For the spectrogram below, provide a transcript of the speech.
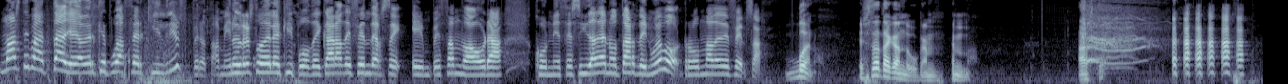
más de batalla y a ver qué puede hacer Kildrift, pero también el resto del equipo de cara a defenderse, empezando ahora con necesidad de anotar de nuevo ronda de defensa. Bueno, está atacando Ukam, Emma. Hasta.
